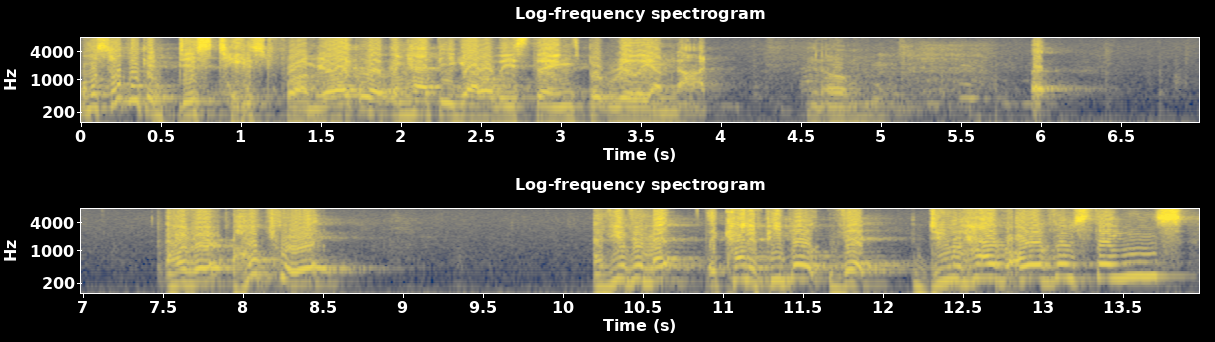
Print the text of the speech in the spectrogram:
almost have like a distaste for them. You're like, look, I'm happy you got all these things, but really, I'm not. You know. However, hopefully, have you ever met the kind of people that do have all of those things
